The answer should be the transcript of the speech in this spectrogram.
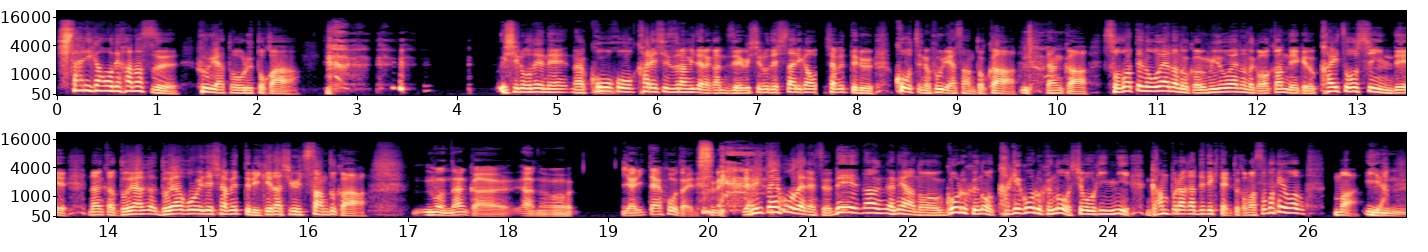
下り顔で話す古谷徹とか、後ろでね、な後方彼氏面みたいな感じで、後ろで下り顔で喋ってるコーチの古谷さんとか、なんか、育ての親なのか生みの親なのかわかんないけど、回想シーンで、なんかドヤ、ドヤ声で喋ってる池田修一さんとか、もうなんか、あの、やりたい放題ですね。やりたい放題なんですよ。で、なんかね、あの、ゴルフの、掛けゴルフの商品にガンプラが出てきたりとか、まあその辺は、まあいいや、うん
